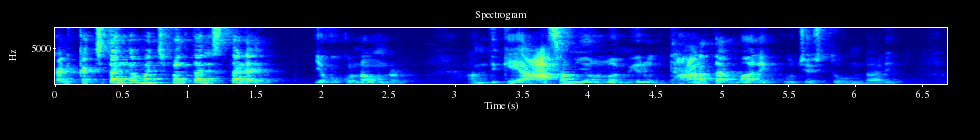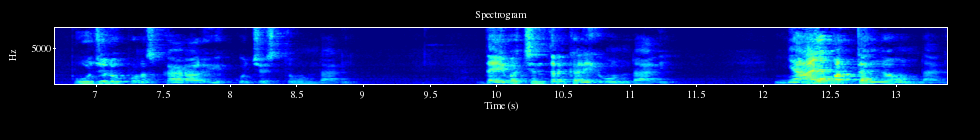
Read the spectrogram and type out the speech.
కానీ ఖచ్చితంగా మంచి ఫలితాలు ఇస్తాడు ఆయన. ఇవ్వకుండా ఉండడు. అందుకే ఆ సమయంలో మీరు దాన ధర్మాలు ఎక్కువ చేస్తూ ఉండాలి. పూజలు పునస్కారాలు ఎక్కువ చేస్తూ ఉండాలి. దైవ చింతన కలిగి ఉండాలి. న్యాయబద్ధంగా ఉండాలి.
